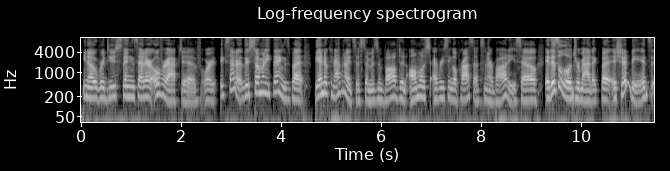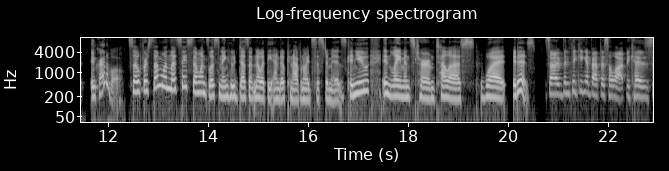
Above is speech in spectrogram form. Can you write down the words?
you know reduce things that are overactive or etc there's so many things but the endocannabinoid system is involved in almost every single process in our body. So it is a little dramatic but it should be. It's incredible. So, for someone, let's say someone's listening who doesn't know what the endocannabinoid system is, can you, in layman's term, tell us what it is? So I've been thinking about this a lot because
